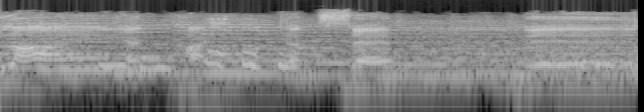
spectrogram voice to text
fly a kite and send it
